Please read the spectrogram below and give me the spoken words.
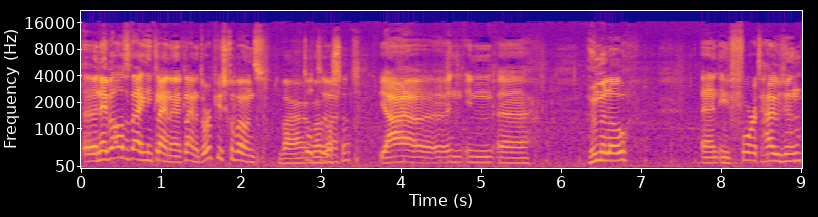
Eh, nee, we hebben altijd eigenlijk in kleine, kleine dorpjes gewoond. Waar, Tot, waar eh, was dat? Ja, eh, in, in eh, Hummelo en in Voorthuizen.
